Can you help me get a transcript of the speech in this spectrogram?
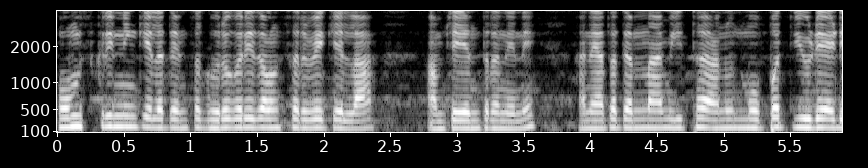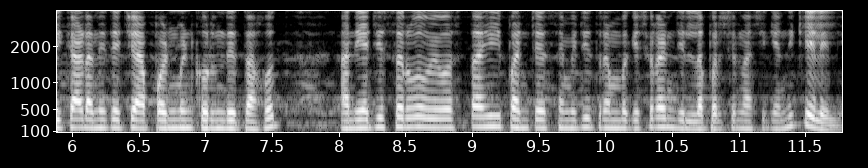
होम स्क्रीनिंग केलं त्यांचं घरोघरी जाऊन सर्वे केला आमच्या यंत्रणेने. आणि आता त्यांना आम्ही इथं आणून मोफत U D I D card आणि त्याची अपॉइंटमेंट करून देत आहोत. आणि याची सर्व व्यवस्था ही पंचायत समिती त्र्यंबकेश्वर आणि जिल्हा परिषद नाशिक यांनी केलेली.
